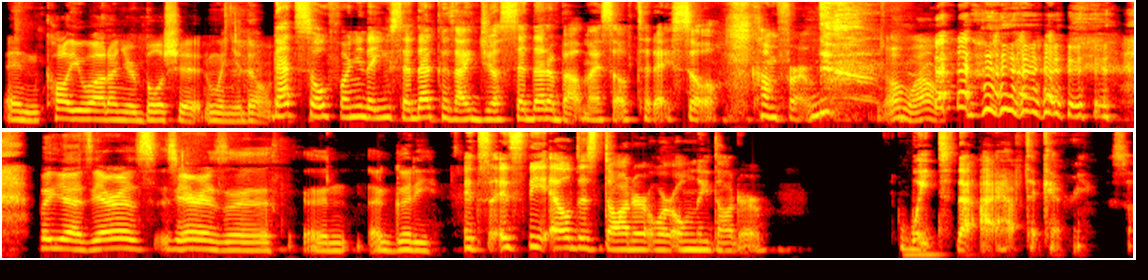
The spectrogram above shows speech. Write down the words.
and call you out on your bullshit when you don't. That's so funny that you said that because I just said that about myself today. So confirmed. oh wow. but yeah, Ziara's Ziara's a, a a goodie. it's it's the eldest daughter or only daughter weight that I have to carry. So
